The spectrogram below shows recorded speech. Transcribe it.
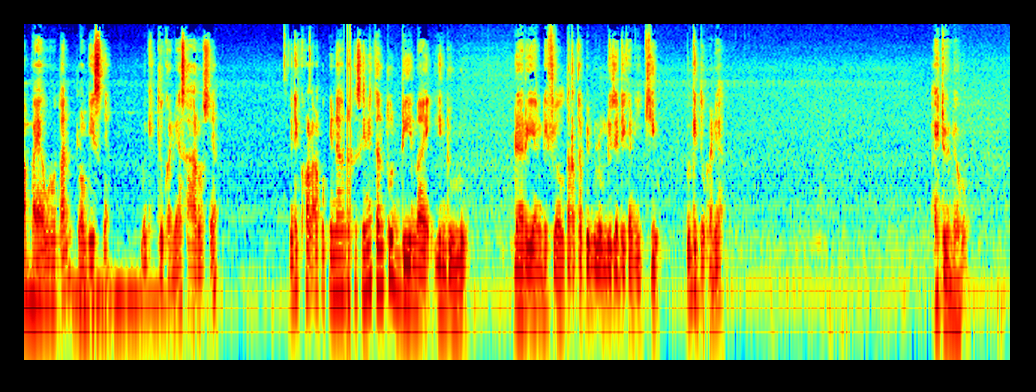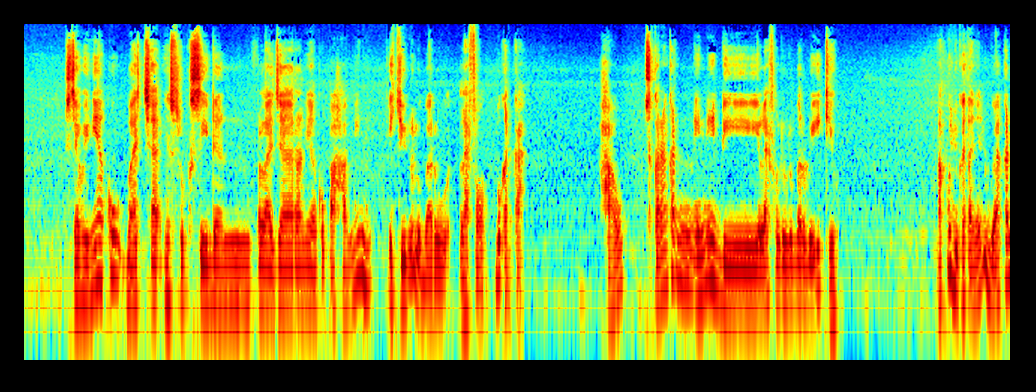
apa ya urutan logisnya? Begitu kan ya seharusnya? Jadi kalau aku pindahkan ke sini tentu dinaikin dulu dari yang difilter tapi belum dijadikan EQ begitu kan ya? I don't know sejauh ini aku baca instruksi dan pelajaran yang aku pahamin EQ dulu baru level bukankah? How? Sekarang kan ini di level dulu baru di EQ aku juga tanya juga kan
